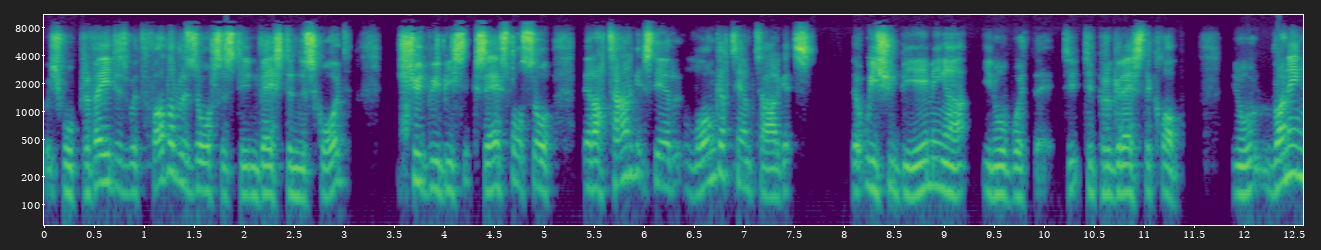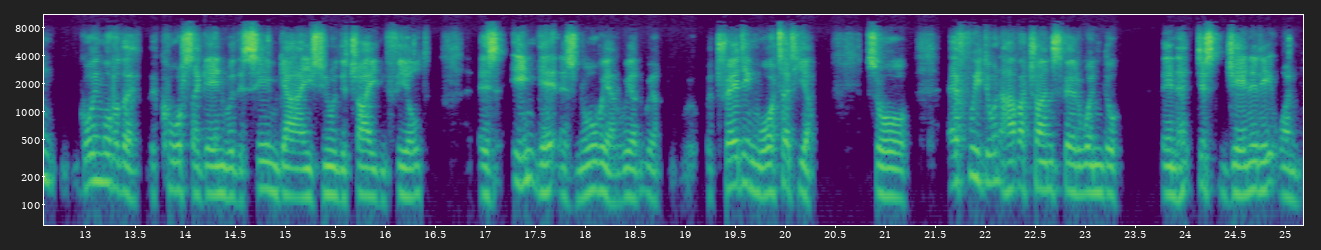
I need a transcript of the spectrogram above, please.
which will provide us with further resources to invest in the squad should we be successful. So there are targets there, longer term targets that we should be aiming at, you know, with the, to, to progress the club. You know, running, going over the, the course again with the same guys, you know, the tried and failed, is ain't getting us nowhere. We're, we're, we're treading water here. So if we don't have a transfer window, then just generate one.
